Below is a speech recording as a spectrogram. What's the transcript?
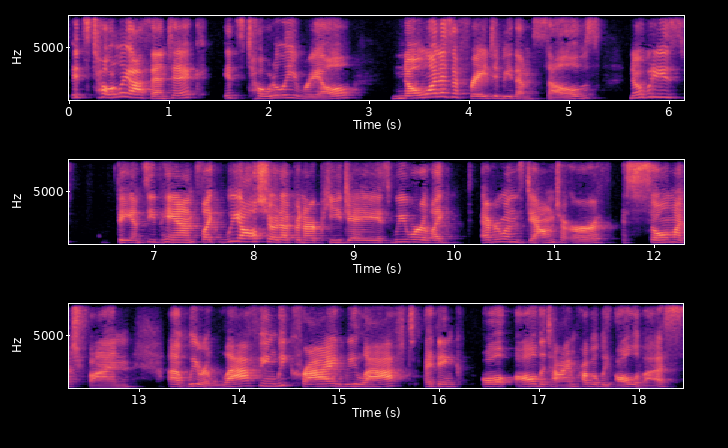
it's totally authentic. It's totally real. No one is afraid to be themselves. Nobody's fancy pants. Like we all showed up in our PJs. We were like, everyone's down to earth. So much fun. Uh, we were laughing. We cried. We laughed. I think all all the time, probably all of us,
